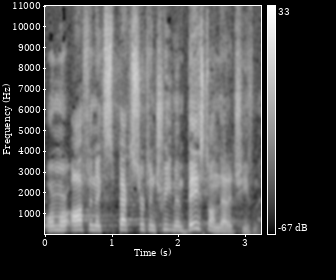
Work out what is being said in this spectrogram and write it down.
or more often expect certain treatment based on that achievement.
